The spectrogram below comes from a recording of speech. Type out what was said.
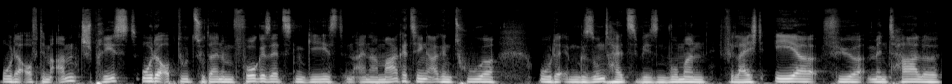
oder auf dem Amt sprichst oder ob du zu deinem Vorgesetzten gehst in einer Marketingagentur oder im Gesundheitswesen, wo man vielleicht eher für mentale,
